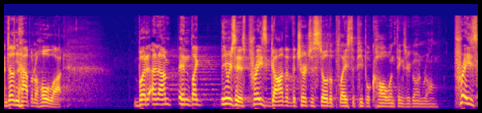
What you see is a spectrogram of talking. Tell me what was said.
It doesn't happen a whole lot. But, and I'm, and like, hear me say this praise God that the church is still the place that people call when things are going wrong. Praise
